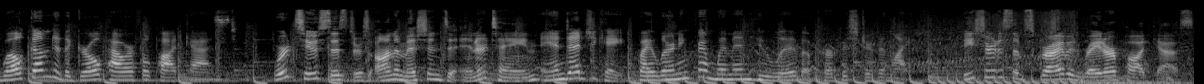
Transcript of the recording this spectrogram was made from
Welcome to the Girl Powerful Podcast. We're two sisters on a mission to entertain and educate by learning from women who live a purpose driven life. Be sure to subscribe and rate our podcast.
